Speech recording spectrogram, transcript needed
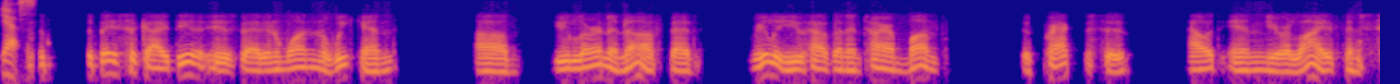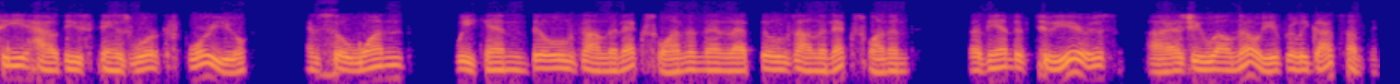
Yes. The, the basic idea is that in one weekend, um, you learn enough that really you have an entire month to practice it out in your life and see how these things work for you. And so one weekend builds on the next one, and then that builds on the next one. And at the end of two years, uh, as you well know, you've really got something.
